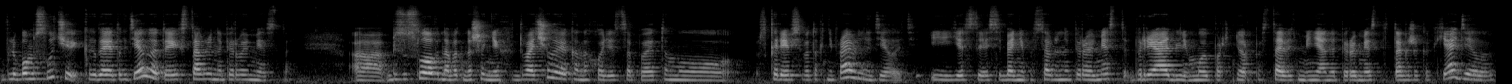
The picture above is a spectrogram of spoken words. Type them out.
в любом случае, когда я так делаю, то я их ставлю на первое место. А, Безусловно, в отношениях два человека находятся, поэтому, скорее всего, так неправильно делать. И если я себя не поставлю на первое место, вряд ли мой партнер поставит меня на первое место так же, как я делаю.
